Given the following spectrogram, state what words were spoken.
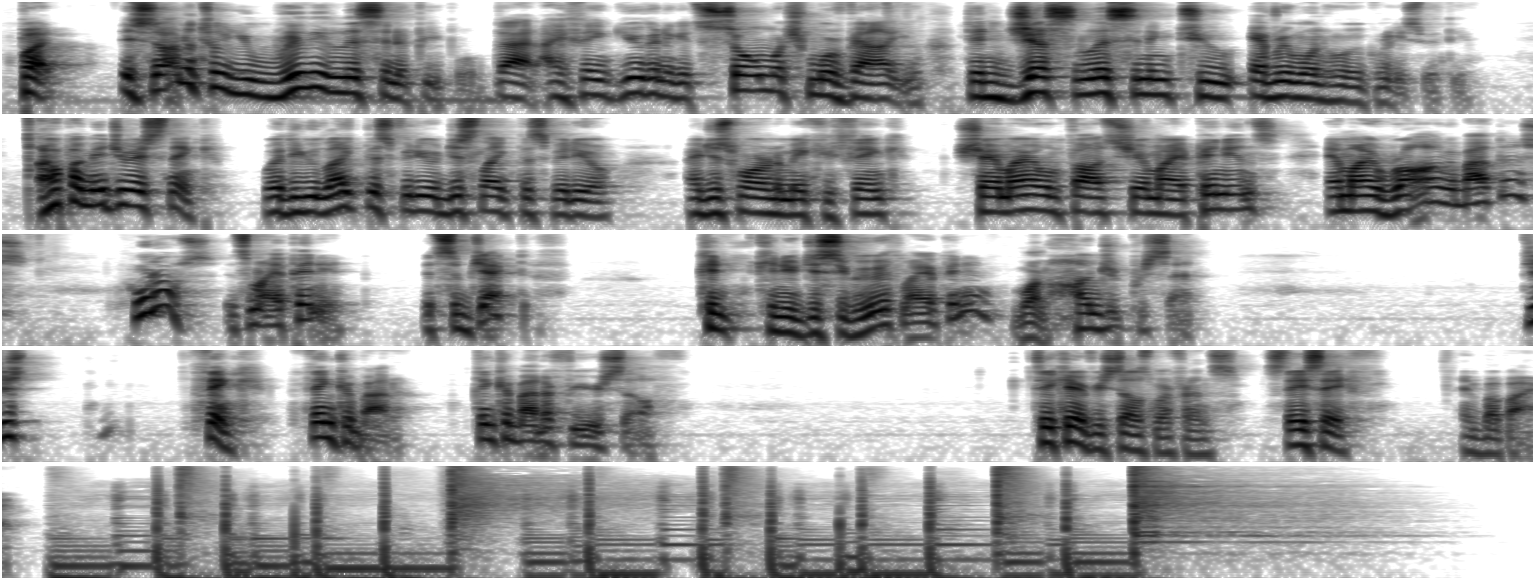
But it's not until you really listen to people that I think you're going to get so much more value than just listening to everyone who agrees with you. I hope I made you guys think. Whether you like this video or dislike this video, I just wanted to make you think, share my own thoughts, share my opinions. Am I wrong about this? Who knows? It's my opinion. It's subjective. Can, can you disagree with my opinion? 100%. Just think. Think about it. Think about it for yourself. Take care of yourselves, my friends. Stay safe and bye bye.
